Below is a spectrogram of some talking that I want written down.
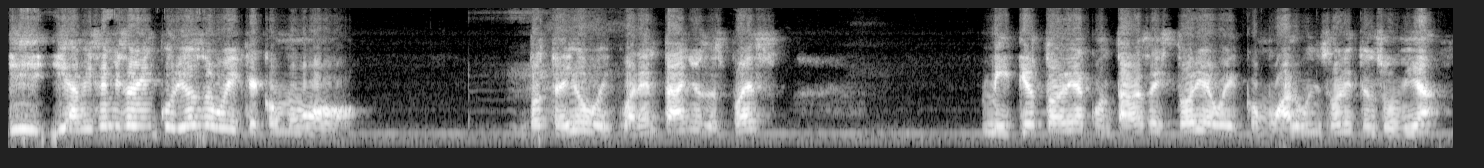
y, y a mí se me hizo bien curioso, güey, que como, pues te digo, güey, 40 años después, mi tío todavía contaba esa historia, güey, como algo insólito en su vida.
